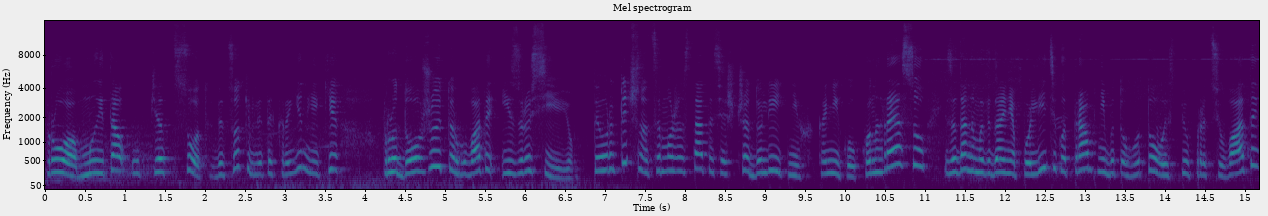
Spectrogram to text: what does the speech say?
про мита у 500% для тих країн, які продовжують торгувати із Росією. Теоретично це може статися ще до літніх канікул Конгресу. І за даними видання Політіко, Трамп нібито готовий співпрацювати,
